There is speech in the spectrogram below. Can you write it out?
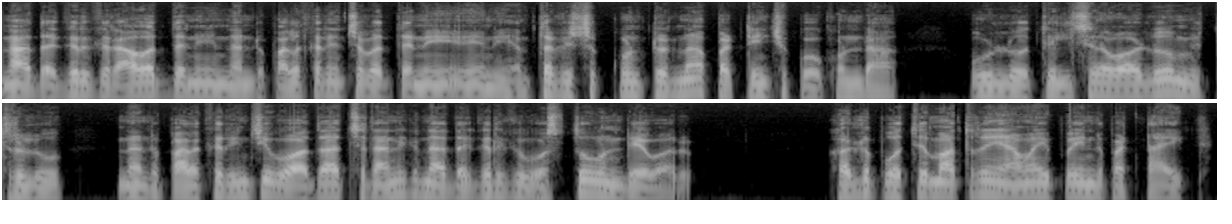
నా దగ్గరికి రావద్దని నన్ను పలకరించవద్దని నేను ఎంత విసుక్కుంటున్నా పట్టించుకోకుండా ఊళ్ళో తెలిసిన వాళ్ళు మిత్రులు నన్ను పలకరించి ఓదార్చడానికి నా దగ్గరికి వస్తూ ఉండేవారు. కళ్ళు పోతే మాత్రం ఏమైపోయింది పట్నాయక్?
